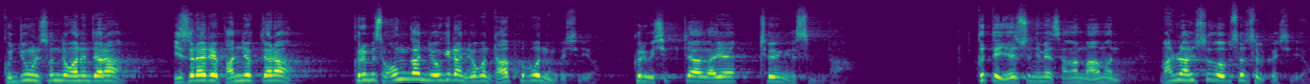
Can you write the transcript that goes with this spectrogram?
군중을 선동하는 자라, 이스라엘의 반역자라, 그러면서 온갖 욕이란 욕은 다 퍼부었는 것이에요. 그리고 십자가에 처형했습니다. 그때 예수님의 상한 마음은 말로 할 수가 없었을 것이에요.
